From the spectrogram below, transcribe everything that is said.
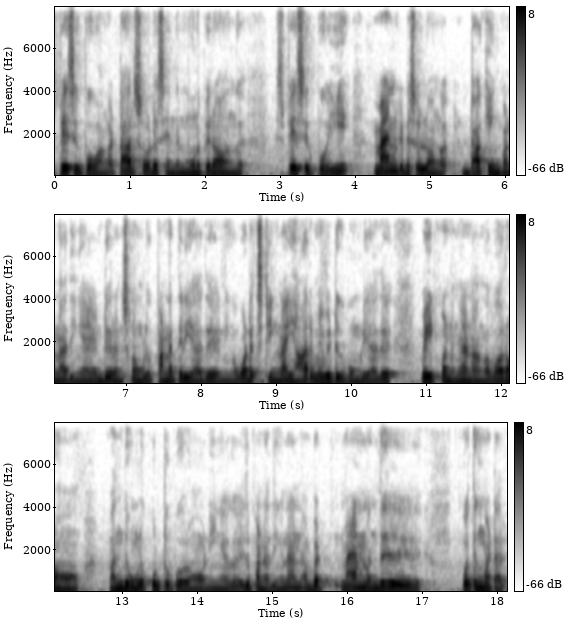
ஸ்பேஸுக்கு போவாங்க. டார்ஸோடு சேர்ந்து மூணு பேரும் அங்கே ஸ்பேஸுக்கு போய் மேன்கிட்ட சொல்லுவாங்க டாக்கிங் பண்ணாதீங்க என்டூரன்ஸில் உங்களுக்கு பண்ண தெரியாது. நீங்கள் உடச்சிட்டிங்கன்னா யாருமே வீட்டுக்கு போக முடியாது. வெயிட் பண்ணுங்கள் நாங்கள் வரோம். வந்து உங்களை கூப்பிட்டு போகிறோம் நீங்கள் இது பண்ணாதீங்கன்னா பட் மேன் வந்து ஒத்துக்க மாட்டார்.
